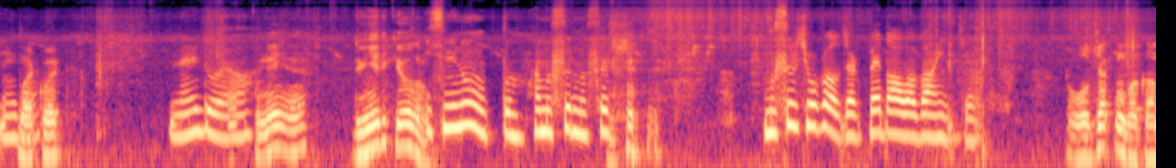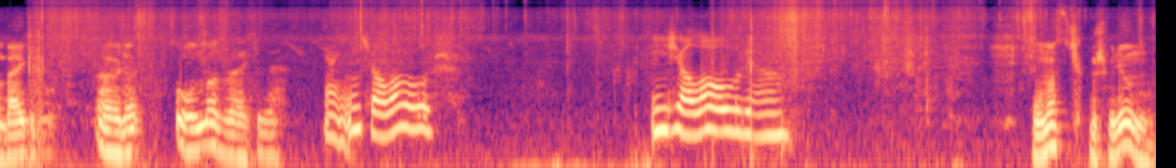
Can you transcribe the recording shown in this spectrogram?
Neydi? Bak bak. Neydi o ya? Bu ne ya? Dün yedik ya oğlum. İsmini unuttum. Ha mısır mısır. mısır çok alacak. Bedavadan yiyeceğiz. Olacak mı bakalım? Belki de öyle olmaz belki de. Yani inşallah olur. İnşallah olur yani. O nasıl çıkmış biliyor musun?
